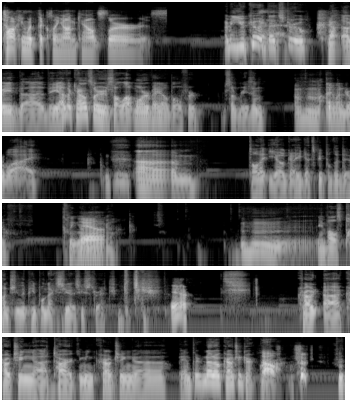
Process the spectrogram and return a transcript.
talking with the Klingon counselor is I mean, you could. That's true. I mean, uh, the other counselor is a lot more available for some reason. Mhm, I wonder why. Um, It's all that yoga he gets people to do. Klingon Yeah. yoga hmm. It involves punching the people next to you as you stretch. yeah. Crou- uh, crouching uh, Targ. You mean crouching uh, panther? No, no, crouching Targ. No.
